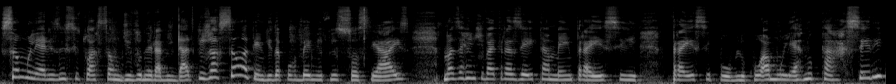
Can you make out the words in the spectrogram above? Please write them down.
são mulheres em situação de vulnerabilidade que já são atendidas por benefícios sociais, mas a gente vai trazer também para esse, esse público a mulher no cárcere.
